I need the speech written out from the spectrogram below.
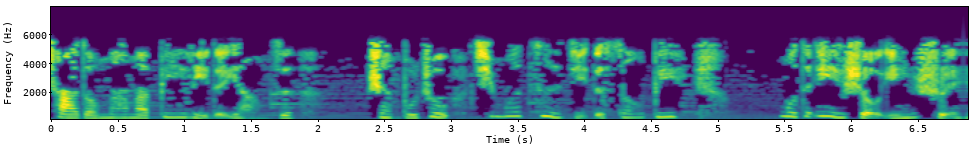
插到妈妈逼里的样子，忍不住去摸自己的骚逼，摸得一手饮水。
